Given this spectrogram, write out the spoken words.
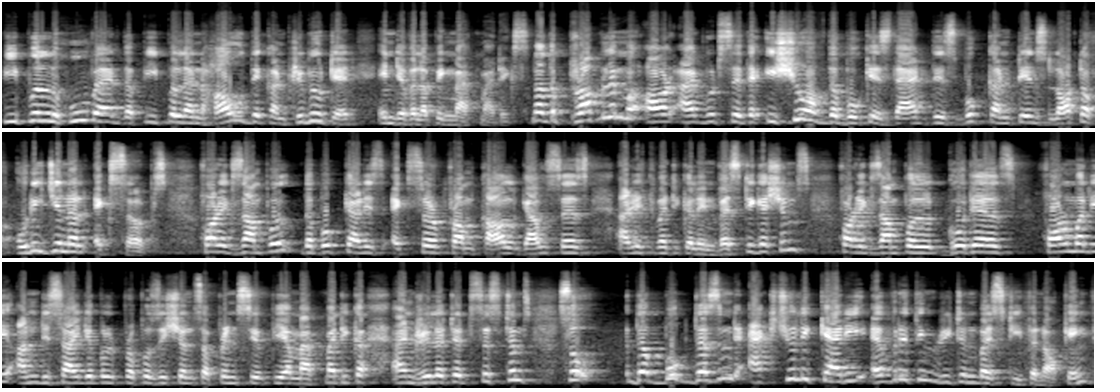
people who were the people and how they contributed in developing mathematics. Now the problem or I would say the issue of the book is that this book contains lot of original excerpts. For example, the book carries excerpt from Carl Gauss's arithmetical investigations. For example, Gödel's formally undecidable propositions of Principia Mathematica and related systems. So the book doesn't actually carry everything written by Stephen Hawking.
